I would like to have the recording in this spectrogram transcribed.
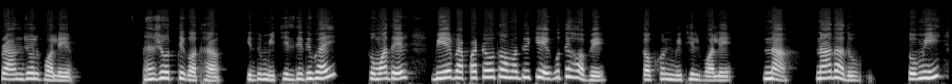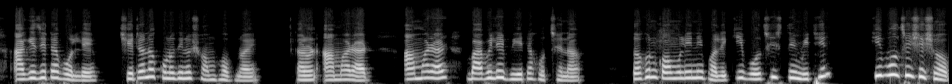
প্রাঞ্জল বলে হ্যাঁ সত্যি কথা, কিন্তু মিঠিল দিদি ভাই তোমাদের বিয়ের ব্যাপারটাও তো আমাদেরকে এগোতে হবে। তখন মিঠিল বলে, না না দাদু তুমি আগে যেটা বললে, সেটা না কোনোদিনও সম্ভব নয়। কারণ আমার আর আমার আর বাবিলের বিয়েটা হচ্ছে না। তখন কমলিনী বলে, কি বলছিস তুই মিঠিল? কি বলছিস এসব?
